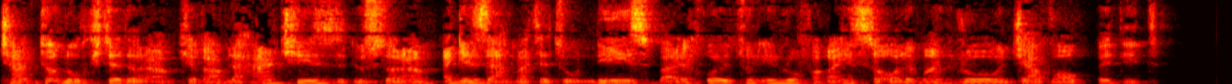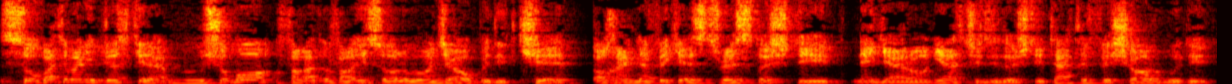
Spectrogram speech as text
چند تا نکته دارم که قبل هر چیز دوست دارم. اگه زحمتتون نیست برای خودتون این رو فقط این سوال من رو جواب بدید. صحبت من اینجاست که شما فقط و فقط این سوال رو به من جواب بدید که آخرین دفعه که استرس داشتید نگرانی از چیزی داشتید تحت فشار بودید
